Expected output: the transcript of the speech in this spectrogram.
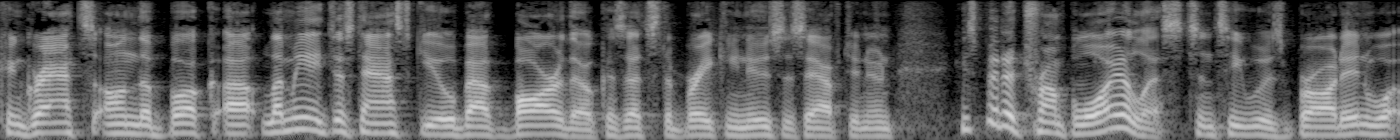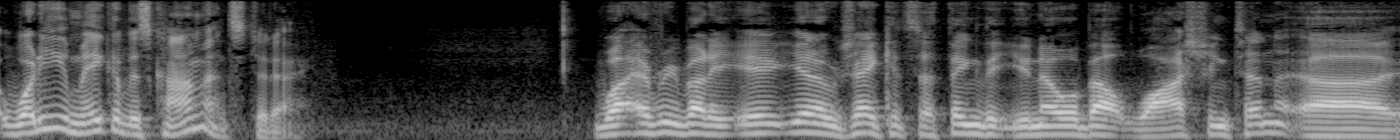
Congrats on the book. Uh, let me just ask you about Barr, though, because that's the breaking news this afternoon. He's been a Trump loyalist since he was brought in. What, what do you make of his comments today? Well, everybody, you know, Jake, it's a thing that you know about Washington. Uh,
